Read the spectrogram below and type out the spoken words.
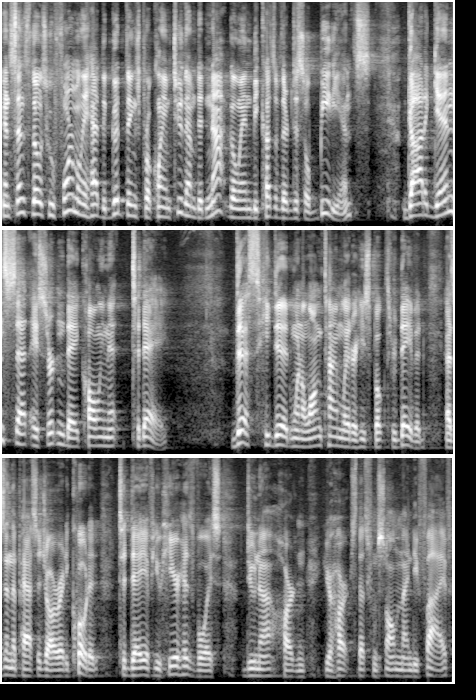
and since those who formerly had the good things proclaimed to them did not go in because of their disobedience, God again set a certain day, calling it today. This he did when a long time later he spoke through David, as in the passage already quoted Today, if you hear his voice, do not harden your hearts. That's from Psalm 95.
